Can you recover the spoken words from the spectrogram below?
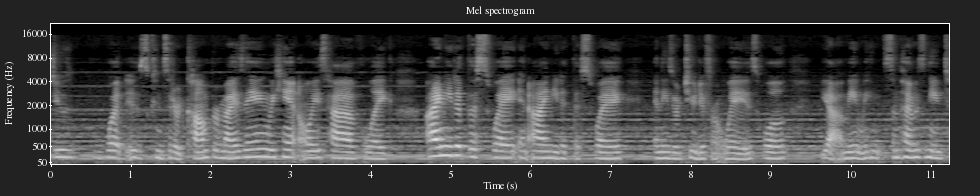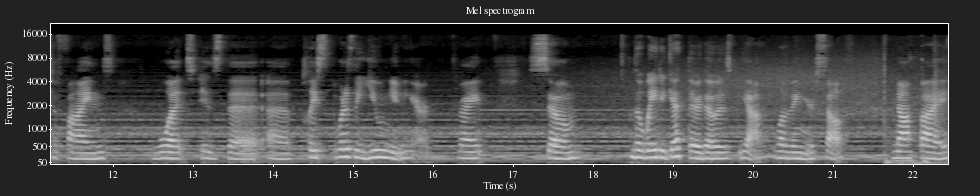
do what is considered compromising. We can't always have like, I need it this way and I need it this way, and these are two different ways. Well, yeah, I mean, we sometimes need to find what is the uh, place, what is the union here, right? So, the way to get there though is yeah loving yourself not by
